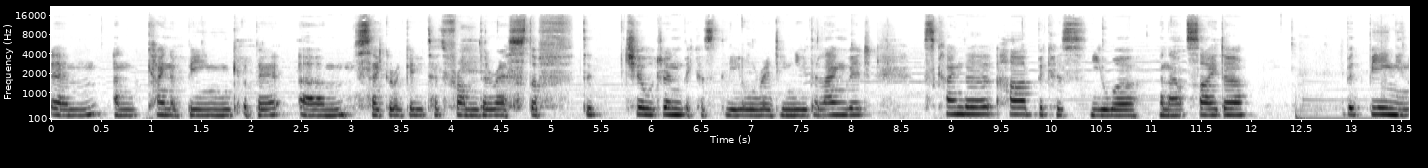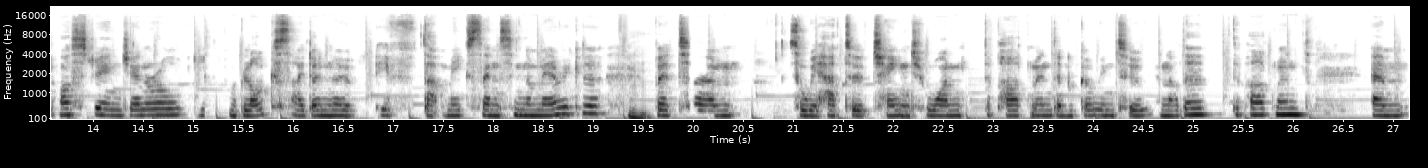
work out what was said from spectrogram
um, and kind of being a bit um, segregated from the rest of the children because they already knew the language. It's kind of hard because you were an outsider but being in Austria in general, blocks, I don't know if that makes sense in America, mm-hmm. but um, so we had to change one department and go into another department. Um,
